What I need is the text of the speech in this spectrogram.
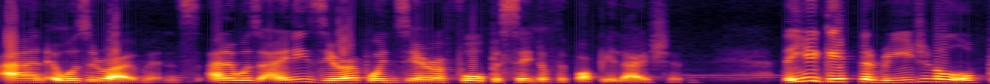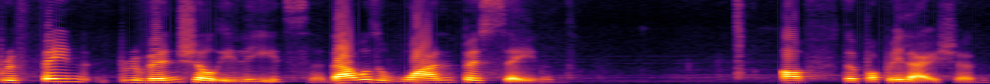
and it was the Romans, and it was only 0.04% of the population. Then you get the regional or provincial elites, that was 1% of the population,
